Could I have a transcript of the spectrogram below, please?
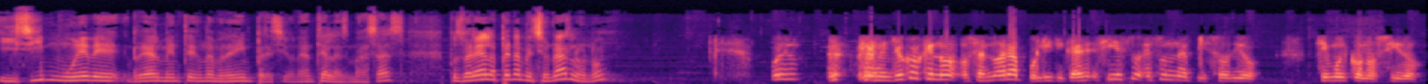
y sí mueve realmente de una manera impresionante a las masas, pues valía la pena mencionarlo, ¿no? Pues yo creo que no, o sea, no era política, sí es, es un episodio sí muy conocido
